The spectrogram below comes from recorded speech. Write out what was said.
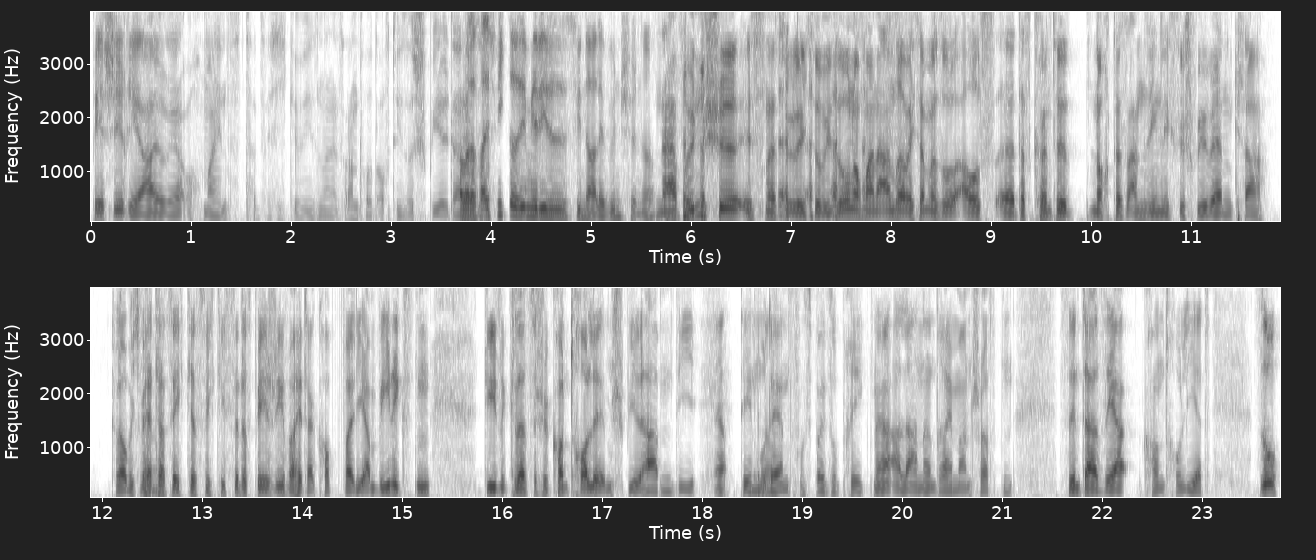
PSG Real wäre auch meins tatsächlich gewesen als Antwort auf dieses Spiel. Da aber das heißt nicht, dass ich mir dieses Finale wünsche, ne? Na, Wünsche ist natürlich sowieso nochmal eine andere, aber ich sag mal so aus, äh, das könnte noch das ansehnlichste Spiel werden, klar. Glaube ich, wäre ja. tatsächlich das Wichtigste, dass PSG weiterkommt, weil die am wenigsten diese klassische Kontrolle im Spiel haben, die ja, den genau. modernen Fußball so prägt. Ne? Alle anderen drei Mannschaften sind da sehr kontrolliert. So,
